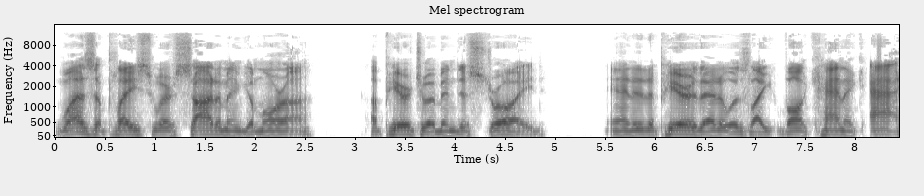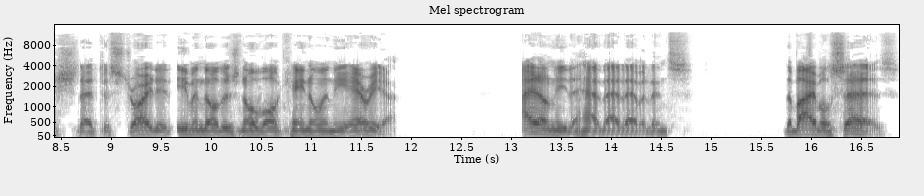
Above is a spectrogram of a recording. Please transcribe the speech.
was a place where Sodom and Gomorrah appear to have been destroyed, and it appeared that it was like volcanic ash that destroyed it, even though there's no volcano in the area. I don't need to have that evidence. The Bible says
